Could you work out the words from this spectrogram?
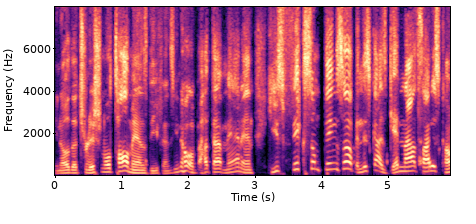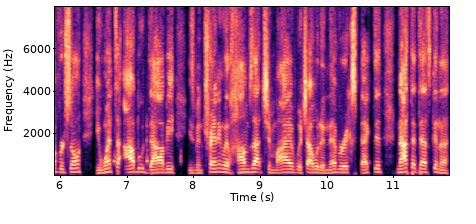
you know, the traditional tall man's defense. You know about that, man. And he's fixed some things up. And this guy's getting outside his comfort zone. He went to Abu Dhabi. He's been training with Khamzat Chimaev, which I would have never expected. Not that that's going to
